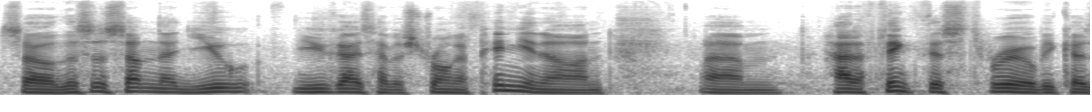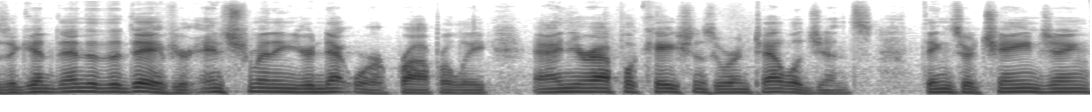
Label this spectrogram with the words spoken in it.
So this is something that you, you guys have a strong opinion on, um, how to think this through, because again, at the end of the day, if you're instrumenting your network properly and your applications or intelligence, things are changing,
